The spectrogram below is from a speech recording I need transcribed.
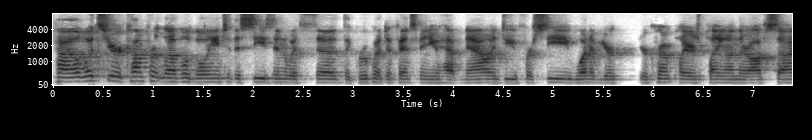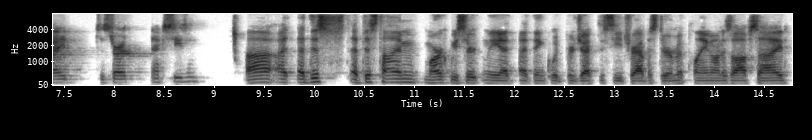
Kyle, what's your comfort level going into the season with uh, the group of defensemen you have now, and do you foresee one of your, your current players playing on their offside to start next season? Uh, at this at this time, Mark, we certainly I, I, think would project to see Travis Dermott playing on his offside.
